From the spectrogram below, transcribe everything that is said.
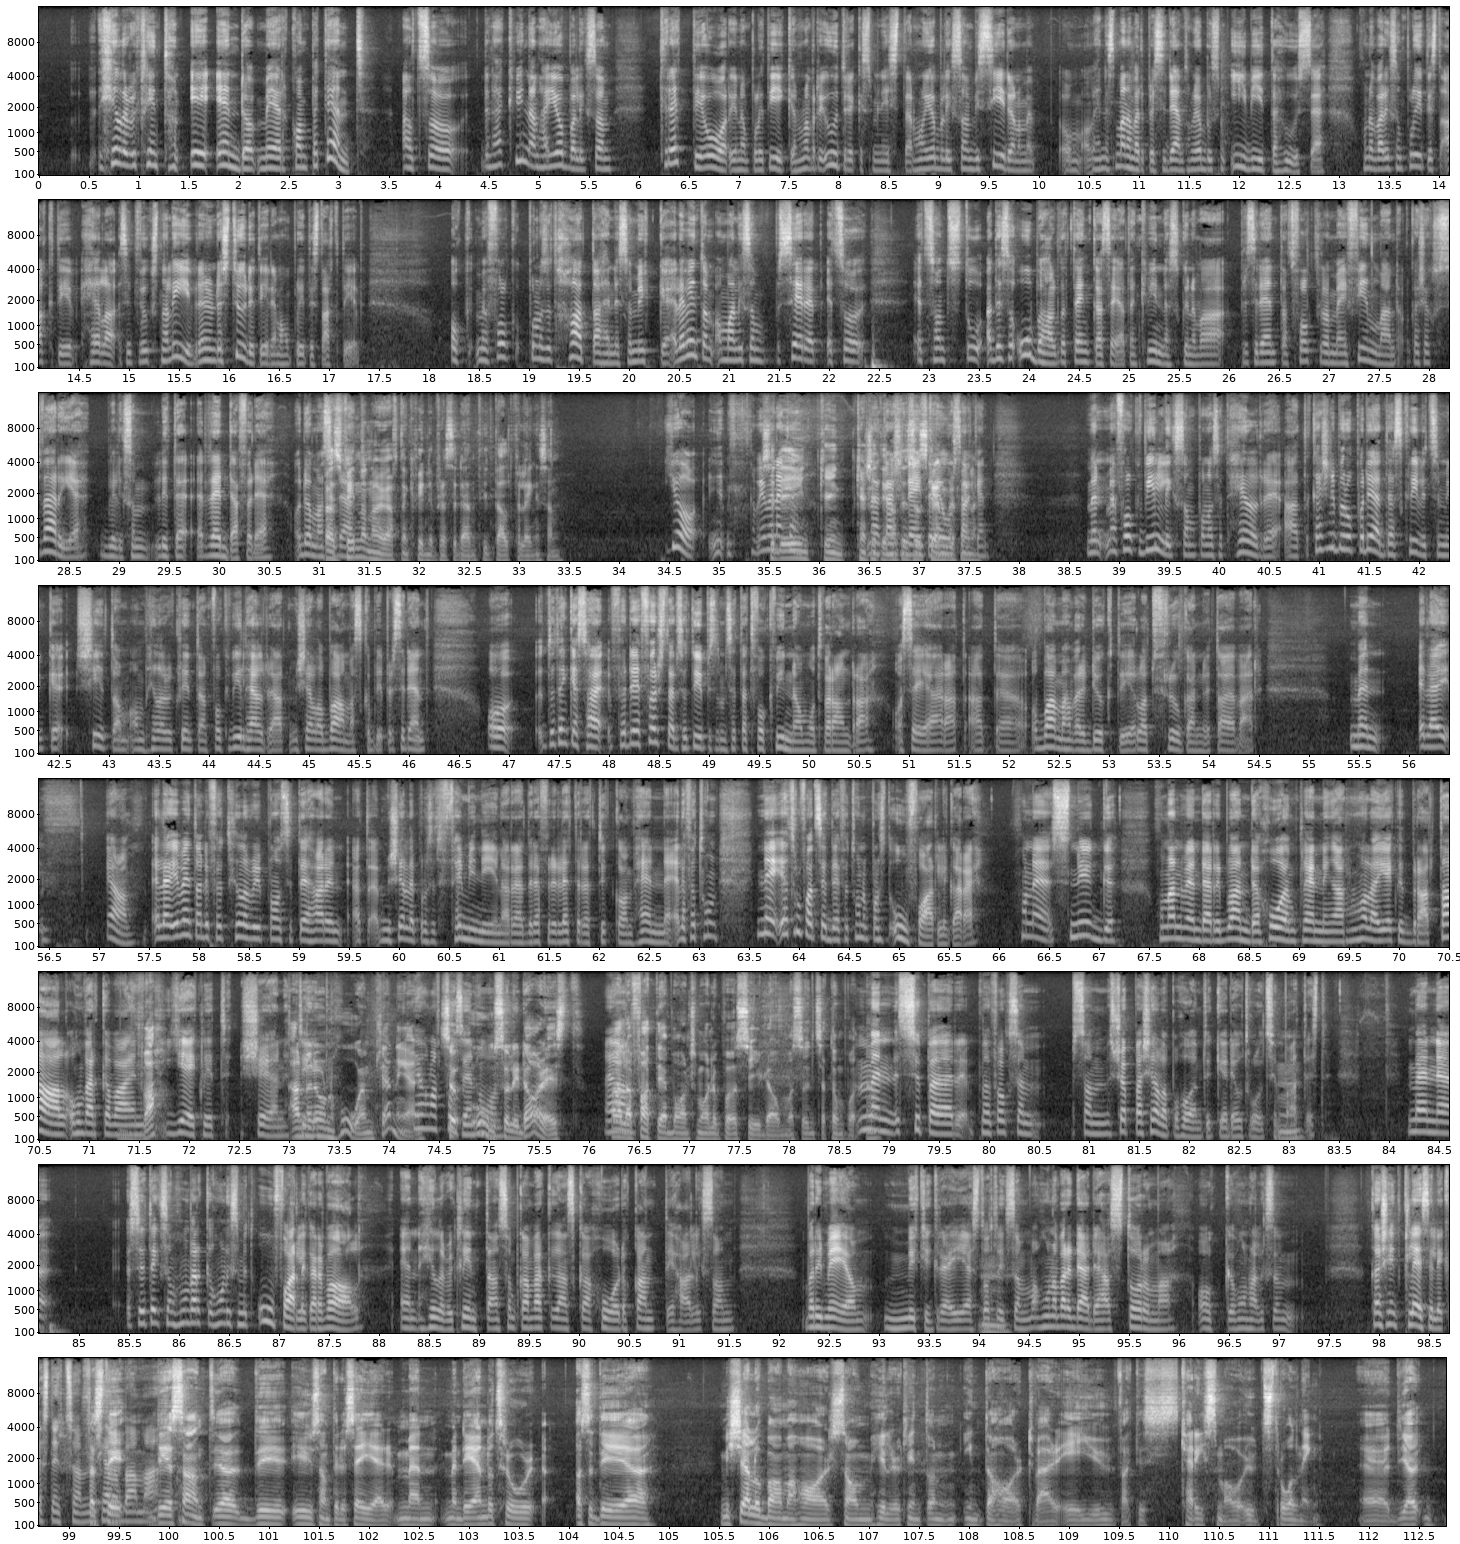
Hillary Clinton är ändå mer kompetent. Alltså, den här kvinnan har jobbat liksom 30 år inom politiken, hon har varit utrikesminister, hon jobbar liksom vid sidan om, om, om hennes man har varit president, hon har jobbat liksom i Vita huset, hon har varit liksom politiskt aktiv hela sitt vuxna liv, redan under studietiden var hon politiskt aktiv. Och, men folk på något sätt hatar henne så mycket, eller jag vet inte om, om man liksom ser ett, ett så ett sånt stort, det är så obehagligt att tänka sig att en kvinna skulle kunna vara president, att folk till och med i Finland och kanske också Sverige blir liksom lite rädda för det. Och då man Fast sådär, Finland har ju haft en kvinnlig president inte allt för länge sedan. Ja, jag Så menar, det är ju kanske Nej, inte något det så inte är skrämmande. orsaken. Men, men folk vill liksom på något sätt hellre att... Kanske det beror på det att det har skrivits så mycket skit om, om Hillary Clinton. Folk vill hellre att Michelle Obama ska bli president. Och då tänker jag så här, för det första är det så typiskt att man sätter två kvinnor mot varandra och säger att, att eh, Obama har varit duktig, låt frugan nu ta över. Men, eller... Ja, eller jag vet inte om det är för att Hillary på något sätt har en, att Michelle är på något sätt femininare, att det är därför det är lättare att tycka om henne, eller för att hon, nej jag tror faktiskt att det är för att hon är på något sätt ofarligare. Hon är snygg, hon använder ibland hm klänningar hon håller jäkligt bra tal och hon verkar vara en Va? jäkligt skön typ. Använder hon hm klänningar Ja, hon har haft på sig en Så osolidariskt. Ja. Alla fattiga barn som håller på att sy dem och så sätter hon på... Ja. Men super, men folk som, som shoppar själva på H&M tycker jag det är otroligt Mm. sympatiskt. Men, eh, så jag tänker som hon verkar, hon är liksom ett ofarligare val än Hillary Clinton som kan verka ganska hård och kantig, har liksom varit med om mycket grejer, stått Mm. liksom, hon har varit där det har stormat och hon har liksom kanske inte klä sig lika snyggt som Fast Michelle det, Obama. det är sant, ja, det är ju sant det du säger, men, men det jag ändå tror, alltså det Michelle Obama har som Hillary Clinton inte har tyvärr är ju faktiskt karisma och utstrålning. Eh,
